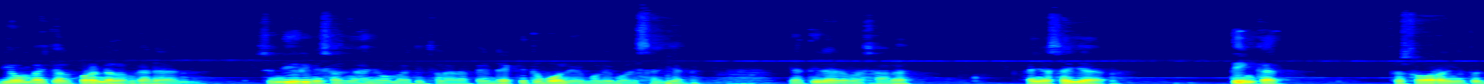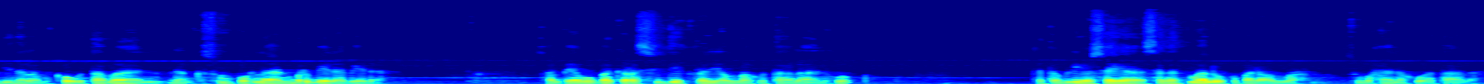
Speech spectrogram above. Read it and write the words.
dia membaca Al-Quran dalam keadaan sendiri misalnya hanya memakai celana pendek itu boleh, boleh-boleh saja. Ya tidak ada masalah. Hanya saja tingkat seseorang itu di dalam keutamaan dan kesempurnaan berbeda-beda. Sampai Abu Bakar Siddiq radhiyallahu taala anhu kata beliau saya sangat malu kepada Allah Subhanahu wa taala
